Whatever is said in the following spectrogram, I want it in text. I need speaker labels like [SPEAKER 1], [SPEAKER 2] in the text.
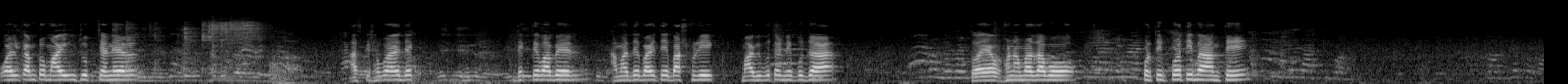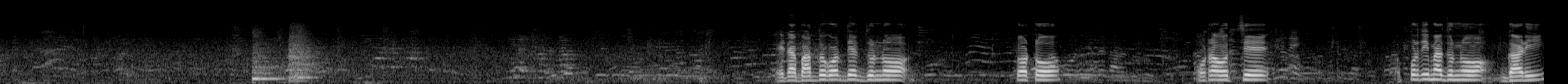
[SPEAKER 1] Welcome to my YouTube channel. আজকে সবাই দেখ- দেখতে পাবেন আমাদের বাড়িতে বাৎসরিক মা বিভূতারিণী পূজা। তো এখন আমরা যাব প্রতি প্রতিমা আনতে। এটা বাদ্যকরদের জন্য টোটো। ওটা হচ্ছে প্রতিমার জন্য গাড়ি।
